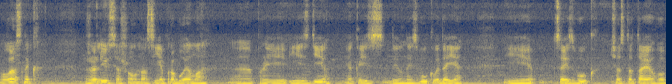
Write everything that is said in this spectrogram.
власник жалівся, що у нас є проблема е, при їзді, якийсь дивний звук видає. І цей звук, частота його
